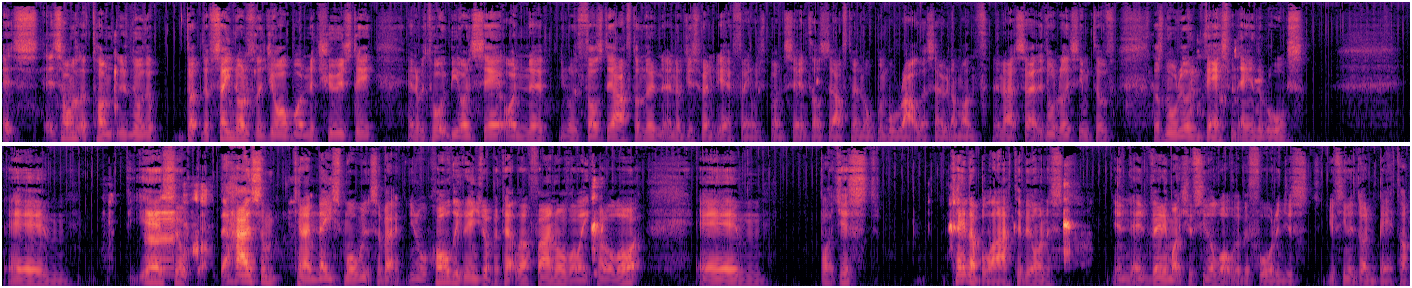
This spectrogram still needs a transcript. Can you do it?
It's it's almost like turned. You know, they've, they've signed on for the job on the Tuesday, and they were told to be on set on the you know the Thursday afternoon, and they've just went yeah fine, we'll just be on set on Thursday afternoon, and we'll, rattle this out in a month, and that's it. They don't really seem to have. There's no real investment in any of the roles. Um, yeah, so it has some kind of nice moments about you know Holly Grainger in particular, a fan of. I like her a lot, um, but just kind of blah to be honest. And, and very much you've seen a lot of it before, and just you've seen it done better.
